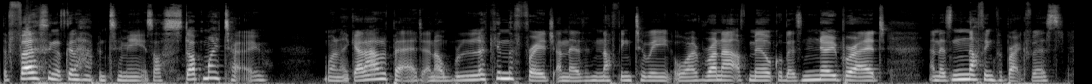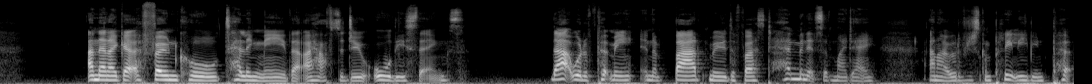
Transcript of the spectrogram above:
the first thing that's going to happen to me is i'll stub my toe when i get out of bed and i'll look in the fridge and there's nothing to eat or i've run out of milk or there's no bread and there's nothing for breakfast and then I get a phone call telling me that I have to do all these things. That would have put me in a bad mood the first 10 minutes of my day, and I would have just completely been put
